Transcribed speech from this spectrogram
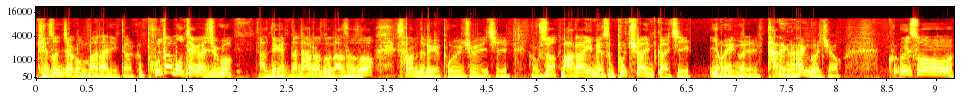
개선 작업만 하니까 그 보다 못해가지고 안 되겠다. 나라도 나서서 사람들에게 보여줘야지. 그래서 마라임에서 포츠하임까지 여행을 단행을 한 거죠. 그래서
